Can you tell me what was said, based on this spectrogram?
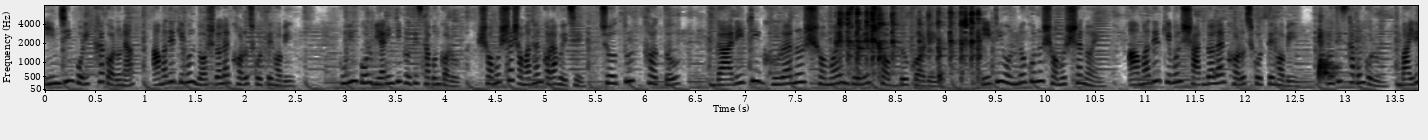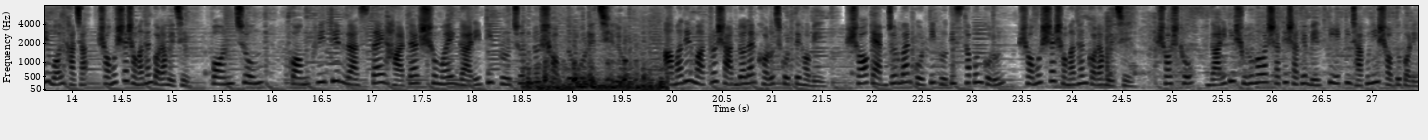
ইঞ্জিন পরীক্ষা করো না, আমাদের কেবল দশ ডলার খরচ করতে হবে। হুইল কোর বিয়ারিংটি প্রতিস্থাপন করো। সমস্যা সমাধান করা হয়েছে। চতুর্থত, গাড়িটি ঘোরানোর সময় জোরে শব্দ করে। এটি অন্য কোনো সমস্যা নয়। আমাদের কেবল সাত ডলার খরচ করতে হবে। প্রতিস্থাপন করুন। বাইরের বল খাঁচা। সমস্যা সমাধান করা হয়েছে। পঞ্চম, কংক্রিটের রাস্তায় হাঁটার সময় গাড়িটি প্রচণ্ড শব্দ করেছিল। আমাদের মাত্র সাত ডলার খরচ করতে হবে। শক অ্যাবজর্বার কোডটি প্রতিস্থাপন করুন। সমস্যা সমাধান করা হয়েছে। ষষ্ঠ, গাড়িটি শুরু হওয়ার সাথে সাথে বেল্টটি একটি ঝাঁকুনির শব্দ করে।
